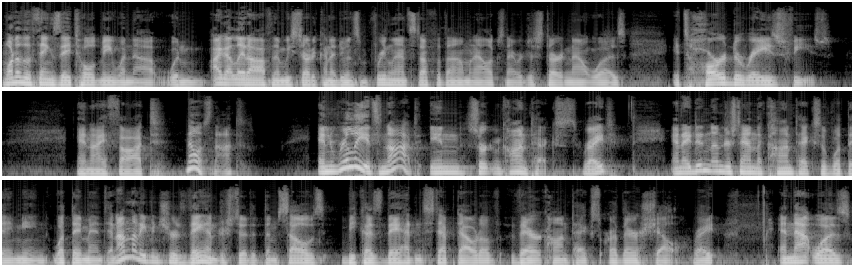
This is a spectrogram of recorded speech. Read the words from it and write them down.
one of the things they told me when uh, when I got laid off and then we started kind of doing some freelance stuff with them when Alex and I were just starting out was it's hard to raise fees. And I thought, no, it's not. And really, it's not in certain contexts, right? And I didn't understand the context of what they mean, what they meant. And I'm not even sure they understood it themselves because they hadn't stepped out of their context or their shell, right? And that was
